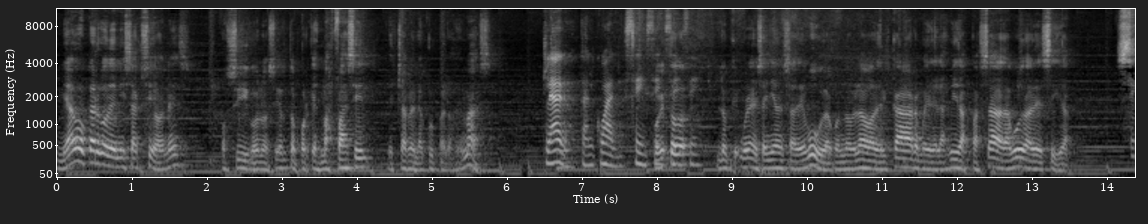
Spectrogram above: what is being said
me hago cargo de mis acciones, o sigo, ¿no es cierto? Porque es más fácil echarle la culpa a los demás. Claro, tal cual, sí, sí. Porque esto, Lo que, una enseñanza de Buda, cuando hablaba del karma y de las vidas pasadas, Buda decía, si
